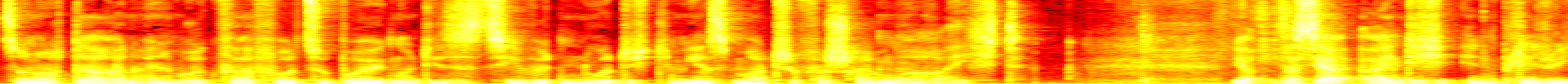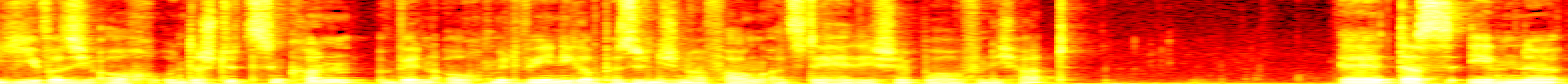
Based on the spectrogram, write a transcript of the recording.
sondern auch darin, einem Rückfall vorzubeugen. Und dieses Ziel wird nur durch die miasmatische Verschreibung erreicht. Ja, das ist ja eigentlich ein Plädoyer, was ich auch unterstützen kann, wenn auch mit weniger persönlichen Erfahrung, als der Herr die Schepper hoffentlich hat. Äh, dass eben eine,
